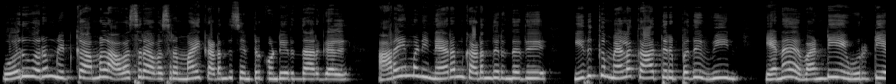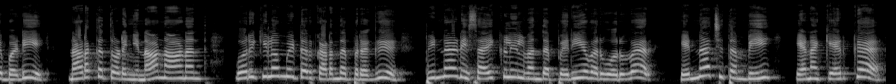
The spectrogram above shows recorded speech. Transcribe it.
ஒருவரும் நிற்காமல் அவசர அவசரமாய் கடந்து சென்று கொண்டிருந்தார்கள். அரை மணி நேரம் கடந்திருந்தது. இதுக்கு மேல காத்திருப்பது வீண் என வண்டியை உருட்டியபடி நடக்கத் தொடங்கினான் ஆனந்த். ஒரு கிலோமீட்டர் கடந்த பிறகு பின்னாடி சைக்கிளில் வந்த பெரியவர் ஒருவர் என்னாச்சு தம்பி? என கேட்க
